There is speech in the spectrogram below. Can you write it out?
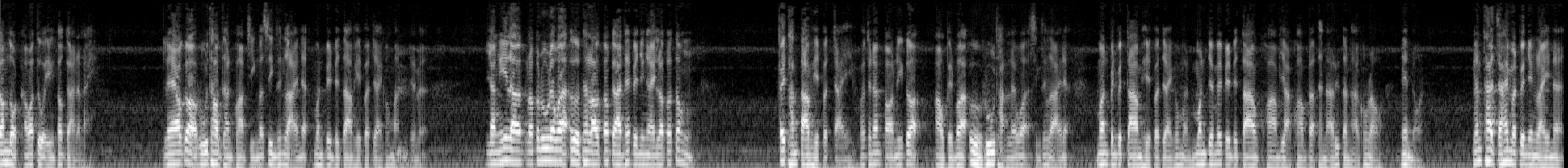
กำหนดเอาว่าตัวเองต้องการอะไร แล้วก็รู้เท่าทันความจริงว่าสิ่งทั้งหลายเนี่ยมันเป็นไปตามเหตุปัจจัยของมันใช่ไหมอย่างนี้เราเราก็รู้แล้วว่าเออถ้าเราต้องการให้เป็นยังไงเราก็ต้องไปทำตามเหตุปัจจัย เพราะฉะนั้นตอนนี้ก็เอาเป็นว่าเออรู้ทันแล้วว่าสิ่งทั้งหลายเนี่ยมันเป็นไปตามเหตุปัจจัยของมัน มันจะไม่เป็นไปตามความอยากความปรารถนาหรือตัณหาของเราแน่นอนนั้นถ้าจะให้มันเป็นอย่างไรนะ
